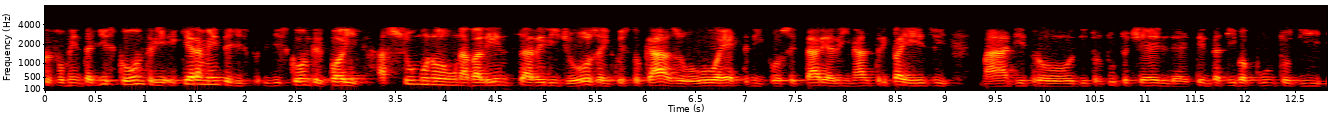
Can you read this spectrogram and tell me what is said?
che fomenta gli scontri e chiaramente gli, gli, scontri poi assumono una valenza religiosa in questo caso o etnico, settaria in altri paesi, ma dietro, dietro tutto c'è il tentativo appunto di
